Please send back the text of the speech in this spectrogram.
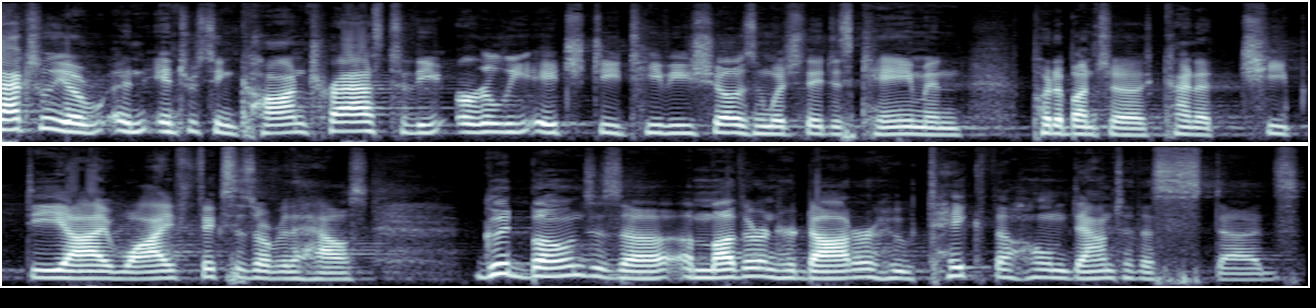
actually a, an interesting contrast to the early HGTV shows in which they just came and put a bunch of kind of cheap DIY fixes over the house. Good Bones is a, a mother and her daughter who take the home down to the studs,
